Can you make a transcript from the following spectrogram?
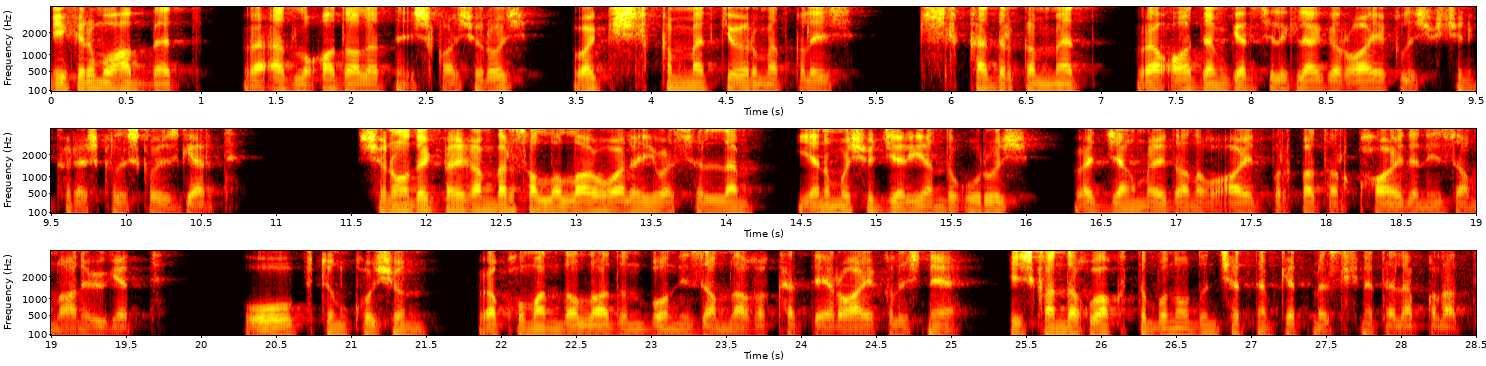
mehr muhabbat va adl-adolatni ishga oshirish va kishilik qimmatga hurmat qilish kishilik qadr qimmat va odamgarchiliklarga rioya qilish uchun kurash qilishga o'zgardi. Shuningdek payg'ambar sollallohu alayhi va sallam yana mushu jarayonda urush va jang maydoniga oid bir qator qoida nizomlarni o'rgatdi u butun qo'shin va qo'mondonlardan bu nizomlarga qat'iy rioya qilishni hech qanday vaqtda buningdan chetnab ketmaslikni talab qiladi.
